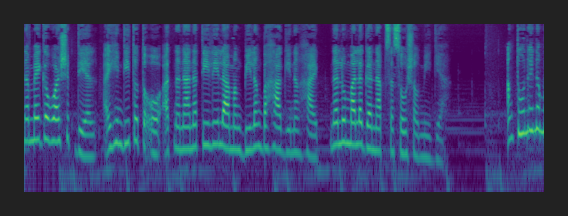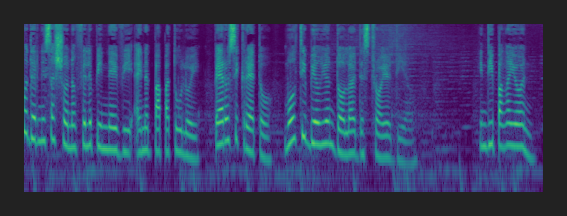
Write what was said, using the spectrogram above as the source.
na mega warship deal ay hindi totoo at nananatili lamang bilang bahagi ng hype na lumalaganap sa social media. Ang tunay na modernisasyon ng Philippine Navy ay nagpapatuloy, pero sikreto, multi-billion dollar destroyer deal. Hindi pa ngayon.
